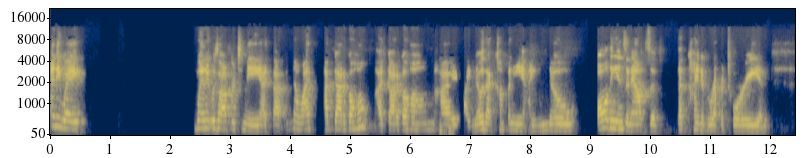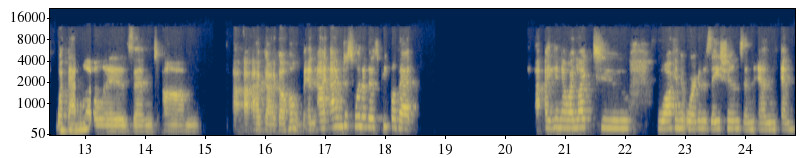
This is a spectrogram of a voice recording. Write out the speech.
anyway, when it was offered to me, I thought, no, I, I've got to go home. I've got to go home. Mm-hmm. I, I know that company. I know all the ins and outs of that kind of repertory and what mm-hmm. that level is, and um, I, have got to go home. And I, I'm just one of those people that, I, you know, I like to walk into organizations and and and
